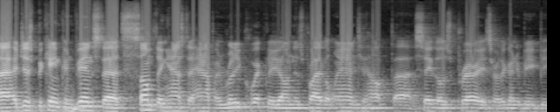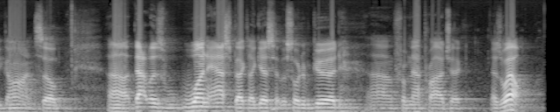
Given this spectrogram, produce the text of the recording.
Uh, I just became convinced that something has to happen really quickly on this private land to help uh, save those prairies or they're going to be, be gone. So uh, that was one aspect, I guess, that was sort of good uh, from that project as well.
